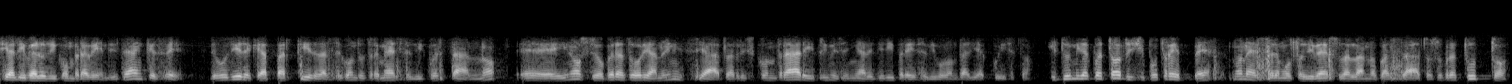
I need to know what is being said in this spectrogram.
sia a livello di compravendite, anche se Devo dire che a partire dal secondo trimestre di quest'anno eh, i nostri operatori hanno iniziato a riscontrare i primi segnali di ripresa e di volontà di acquisto. Il 2014 potrebbe non essere molto diverso dall'anno passato, soprattutto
